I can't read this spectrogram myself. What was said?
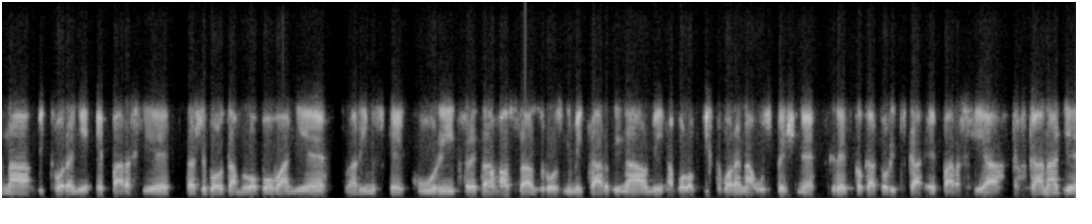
na vytvorenie eparchie, takže bolo tam lobovanie rímskej kúri, stretával sa s rôznymi kardinálmi a bolo vytvorená úspešne grécko-katolická eparchia v Kanade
